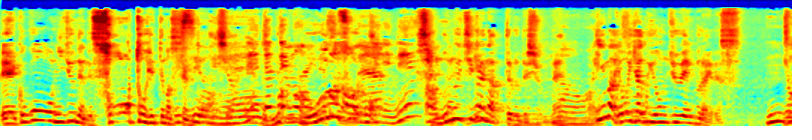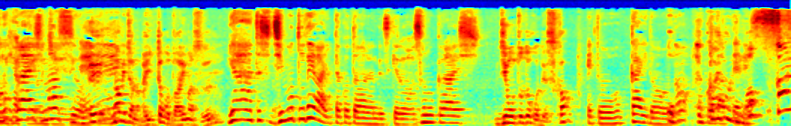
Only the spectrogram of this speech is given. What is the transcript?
えーここ20年で相当減ってますですよね。ねだってもうまあものすごね3分の1ぐらいになってるでしょうね。うん今440円ぐらいです。うんそのくらいしますよね。えなみちゃんなんか行ったことあります？いやー私地元では行ったことあるんですけどそのくらいし地元どこですか？えっと北海道のお北海道函館です。北海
